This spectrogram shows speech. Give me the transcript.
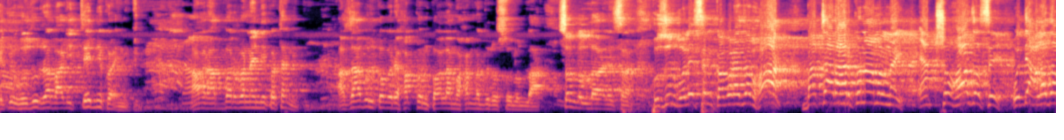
এ কি হুজুররা বাড়িতে নিয়ে কয় নাকি? আমার আব্বার বানায়নি কথা নাকি? আজাবুল কবরে হকন কলা মোহাম্মদ রসুল্লাহ সাল্লাম। হুজুর বলেছেন, কবর আজাব হক বাচ্চার আর কোনো আমল নাই। একশো হজ আছে, ওই দিয়ে আলাদা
